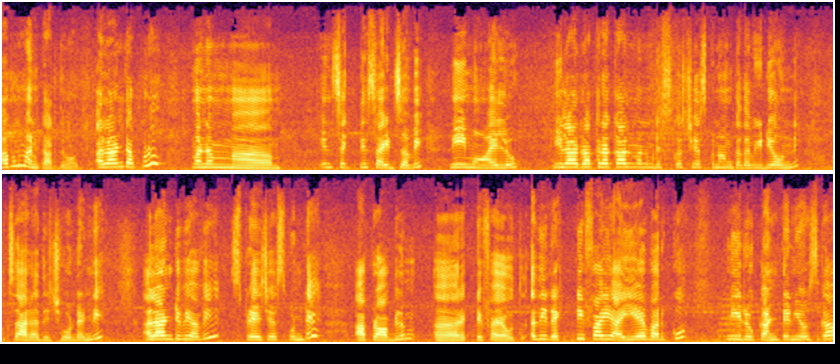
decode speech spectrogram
అప్పుడు మనకు అర్థమవుతుంది. అలాంటప్పుడు మనం ఇన్సెక్టిసైడ్స్ అవి నీమ్ ఆయిల్ ఇలా రకరకాలు మనం డిస్కస్ చేసుకున్నాం కదా వీడియో ఉంది. ఒకసారి అది చూడండి. అలాంటివి అవి స్ప్రే చేసుకుంటే ఆ ప్రాబ్లం రెక్టిఫై అవుతుంది అది రెక్టిఫై అయ్యే వరకు మీరు కంటిన్యూస్గా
